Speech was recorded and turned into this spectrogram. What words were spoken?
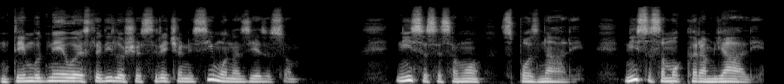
In temu dnevu je sledilo še srečanje Simona z Jezusom. Niso se samo spoznali, niso samo kramljali.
